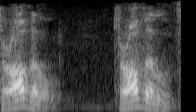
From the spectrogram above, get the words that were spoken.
travel, traveled.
